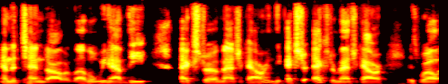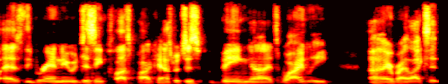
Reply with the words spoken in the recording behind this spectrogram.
and the $10 level. We have the extra magic hour and the extra extra magic hour, as well as the brand new Disney Plus podcast, which is being, it's widely uh, everybody likes it.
